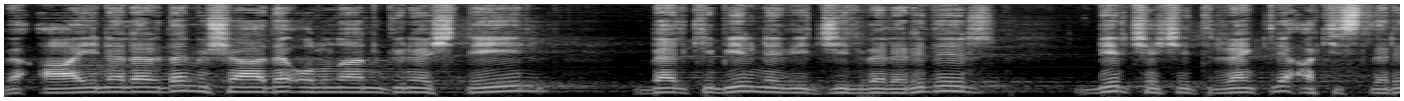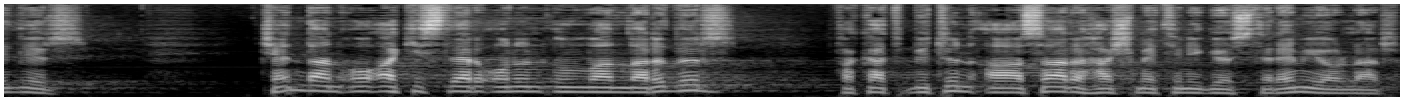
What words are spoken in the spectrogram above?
ve aynelerde müşahede olunan güneş değil, belki bir nevi cilveleridir, bir çeşit renkli akisleridir. Çendan o akisler onun unvanlarıdır, fakat bütün asar haşmetini gösteremiyorlar.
